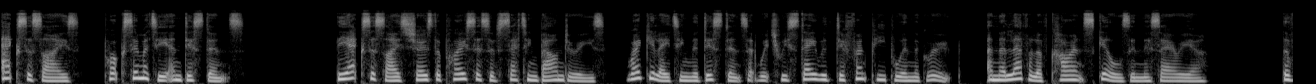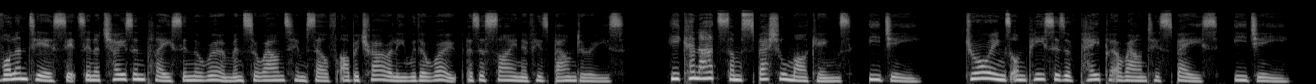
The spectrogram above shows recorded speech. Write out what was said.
Exercise, proximity and distance. The exercise shows the process of setting boundaries, regulating the distance at which we stay with different people in the group, and the level of current skills in this area. The volunteer sits in a chosen place in the room and surrounds himself arbitrarily with a rope as a sign of his boundaries. He can add some special markings, e.g., drawings on pieces of paper around his space, e.g.,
